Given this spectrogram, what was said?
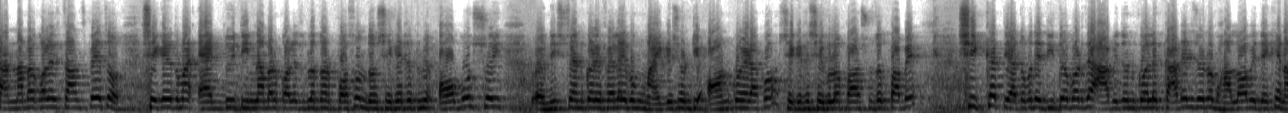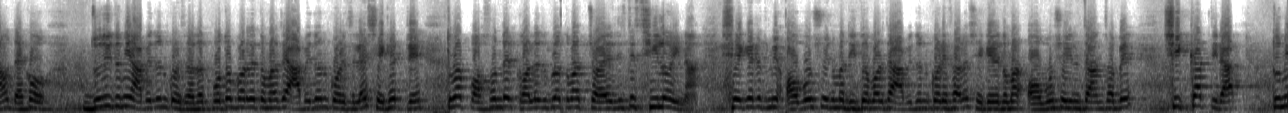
চার নাম্বার কলেজ চান্স পেয়েছ, সেক্ষেত্রে তোমার এক, দুই, তিন নাম্বার কলেজগুলো তোমার পছন্দ, সেক্ষেত্রে তুমি অবশ্যই নিশ্চয়ন করে ফেলে এবং মাইগ্রেশনটি অন করে রাখো, সেক্ষেত্রে সেগুলো পাওয়ার সুযোগ পাবে। শিক্ষার্থীরা তোমাদের দ্বিতীয় পর্যায়ে আবেদন করলে কাদের জন্য ভালো হবে দেখে নাও। দেখো, যদি তুমি আবেদন করেছ, অর্থাৎ প্রথম পর্যায়ে তোমরা যে আবেদন করেছিলে, সেক্ষেত্রে তোমার পছন্দের কলেজগুলো তোমার চয়েস লিস্টে ছিলই না। সেক্ষেত্রে তুমি অবশ্যই তোমার দ্বিতীয় পর্যায়ে আবেদন করে ফেলো, সেক্ষেত্রে তোমার অবশ্যই চান্স হবে। শিক্ষার্থীরা, তুমি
